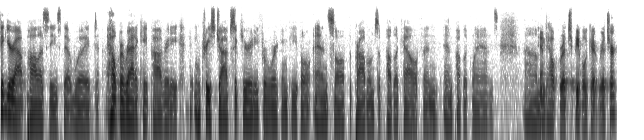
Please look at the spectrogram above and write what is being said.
figure out policies that would help eradicate poverty, increase job security for working people, and solve the problems of public health and, and public lands. Um, and help rich people get richer?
